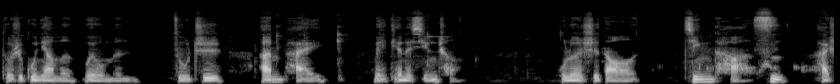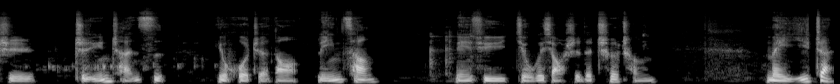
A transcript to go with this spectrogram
都是姑娘们为我们组织安排每天的行程。无论是到金塔寺，还是紫云禅寺，又或者到临沧，连续九个小时的车程，每一站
